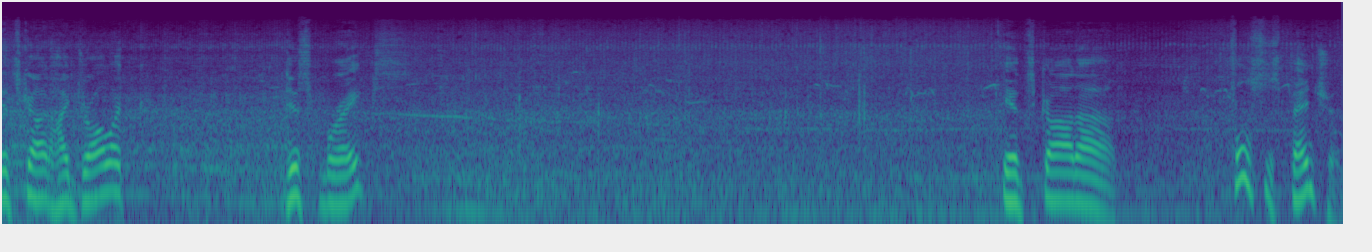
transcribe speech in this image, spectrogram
It's got hydraulic disc brakes. It's got a full suspension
